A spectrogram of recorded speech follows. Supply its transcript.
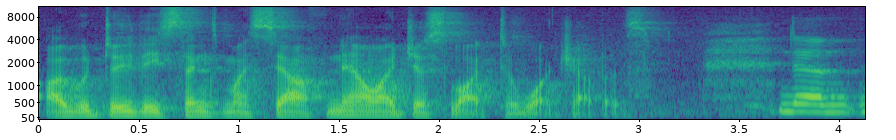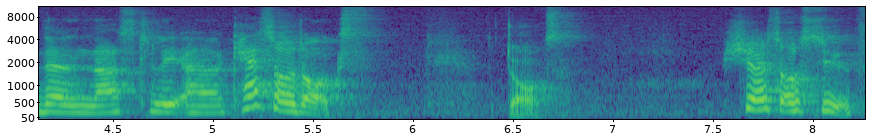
I would do these things myself. Now I just like to watch others. Then, then lastly, uh, cats or dogs? Dogs. Shirts or suits?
